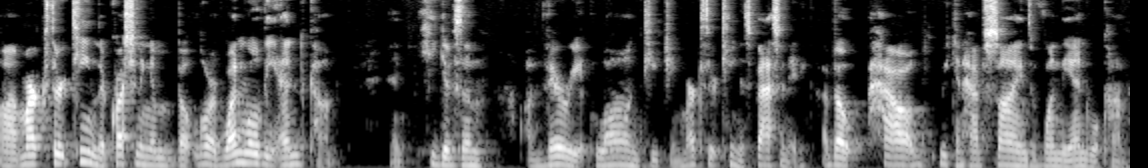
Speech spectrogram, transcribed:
Uh, Mark 13, they're questioning him about, Lord, when will the end come? And he gives them a very long teaching. Mark 13 is fascinating about how we can have signs of when the end will come.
